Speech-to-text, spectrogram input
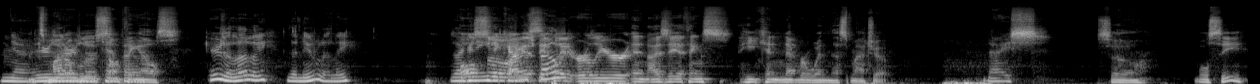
Yeah, It's mono blue no something tempo. else. Here's a lily, the new lily. That Also, I guess they played earlier, and Isaiah thinks he can never win this matchup. Nice. So we'll see.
